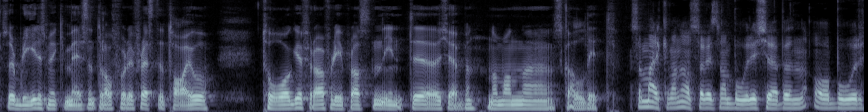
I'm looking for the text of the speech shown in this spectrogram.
Så det blir liksom ikke mer sentralt, for de fleste tar jo toget fra flyplassen inn til Kjøben når man eh, skal dit. Så merker man jo også hvis man bor i Kjøben og bor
